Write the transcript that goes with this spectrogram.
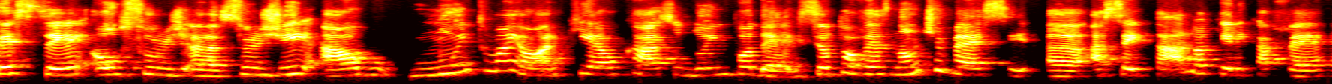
crescer ou surgir, uh, surgir algo muito maior, que é o caso do Empodere. Se eu talvez não tivesse uh, aceitado aquele café,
